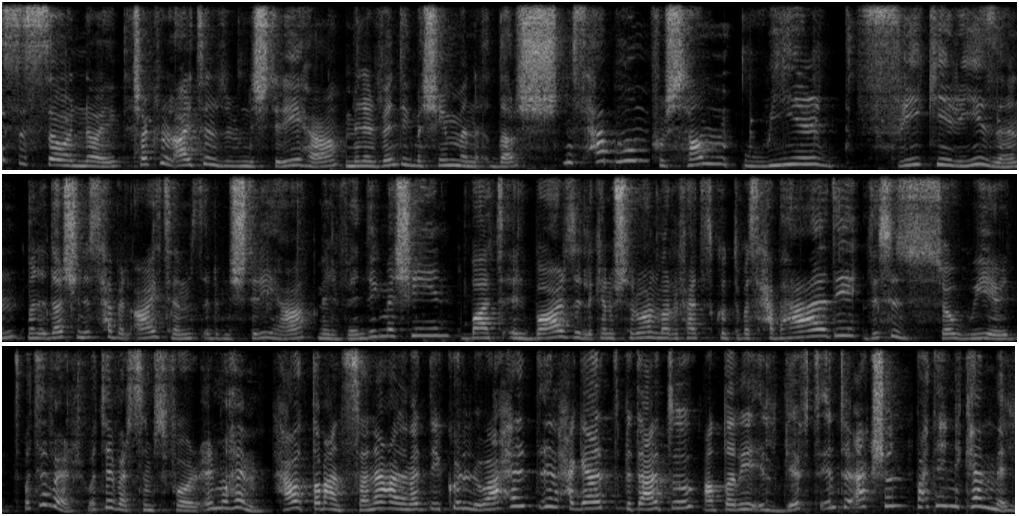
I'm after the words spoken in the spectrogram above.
This is so annoying. شكله ال items اللي بنشتريها. من ال vending machine ما نقدرش نسحبهم. For some weird freaky reason ما نقدرش نسحب ال items اللي بنشتريها من ال vending machine but ال bars اللي كانوا اشتروها المرة اللي فاتت كنت بسحبها عادي. This is so weird. Whatever whatever sims 4 المهم حاول طبعا سنه على ادي كل واحد الحاجات بتاعته عن طريق ال gift interaction بعدين نكمل.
